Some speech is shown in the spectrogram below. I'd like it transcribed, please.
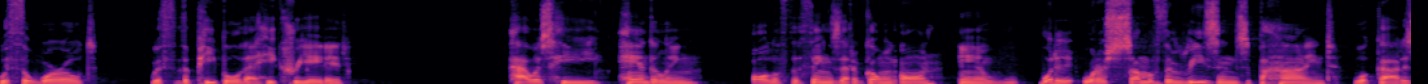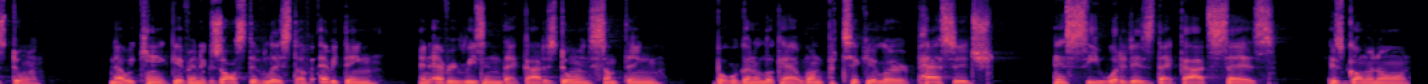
with the world, with the people that He created. How is He handling all of the things that are going on? And what are, what are some of the reasons behind what God is doing? Now, we can't give an exhaustive list of everything and every reason that God is doing something, but we're going to look at one particular passage and see what it is that God says is going on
